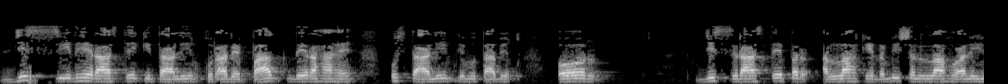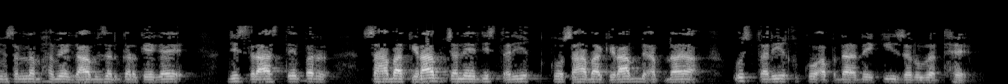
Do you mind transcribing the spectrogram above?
جس سیدھے راستے کی تعلیم قرآن پاک دے رہا ہے، اس تعلیم کے مطابق اور جس راستے پر اللہ کے نبی صلی اللہ علیہ وسلم ہمیں گامزر کر کے گئے، جس راستے پر صحابہ کرام چلے، جس طریق کو صحابہ کرام نے اپنایا، اس طریق کو اپنانے کی ضرورت ہے۔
